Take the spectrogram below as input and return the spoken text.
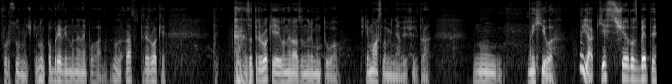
Форсуночки. Ну, побрив він мене непогано. Ну, раз в три роки. За три роки я його ні разу не ремонтував. Тільки масло міняв і фільтра. Ну, нехило. Ну як, є ще розбити.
